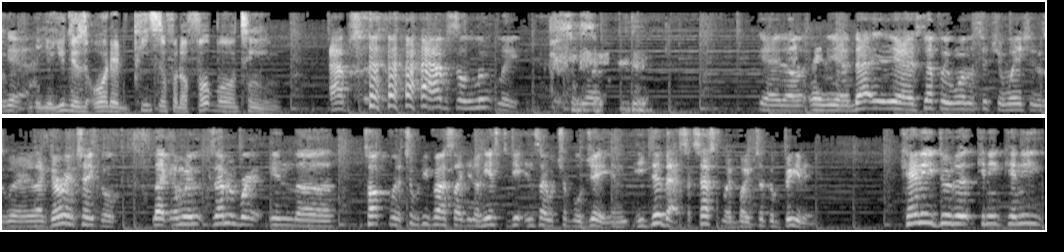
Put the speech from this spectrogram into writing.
yeah, nigga, you just ordered pizza for the football team. Abs- absolutely. Yeah. Yeah, no, and yeah, that yeah, it's definitely one of the situations where like Durancheco, like I mean, because I remember in the talk with the Triple fight, like you know he has to get inside with Triple G, and he did that successfully, but he took a beating. Can he do the? Can he? Can he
